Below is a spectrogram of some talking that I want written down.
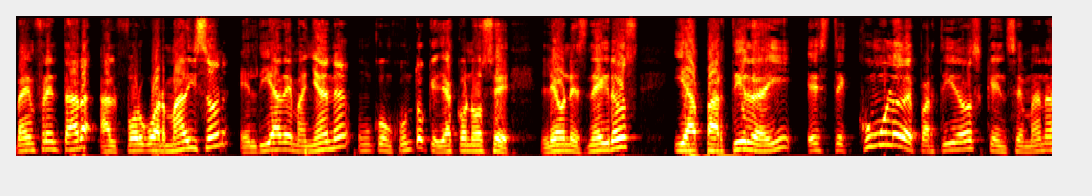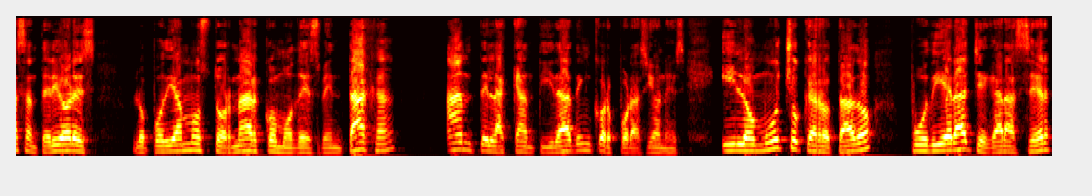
Va a enfrentar al Forward Madison el día de mañana, un conjunto que ya conoce Leones Negros, y a partir de ahí, este cúmulo de partidos que en semanas anteriores lo podíamos tornar como desventaja ante la cantidad de incorporaciones y lo mucho que ha rotado, pudiera llegar a ser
